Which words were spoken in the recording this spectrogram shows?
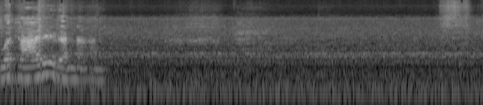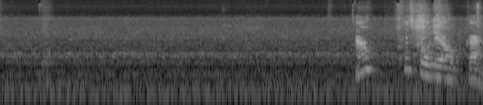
เมื่อร้ายได้เดือนนาน เอ้าคือ ตัวเดียวกัน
